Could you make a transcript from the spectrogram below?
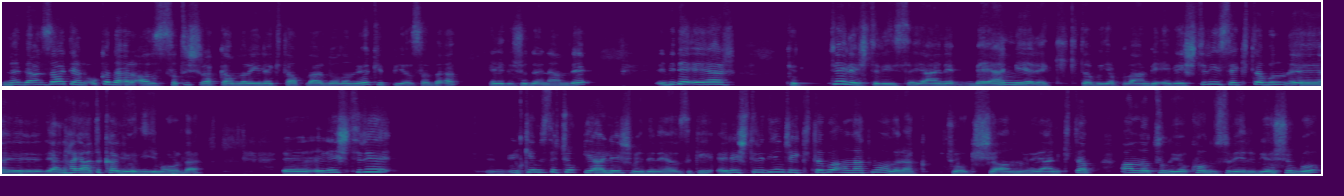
Neden? Zaten o kadar az satış rakamlarıyla kitaplar dolanıyor ki piyasada hele de şu dönemde. E bir de eğer kötü eleştiri ise yani beğenmeyerek kitabı yapılan bir eleştiri ise kitabın e, yani hayatı kayıyor diyeyim orada. E, eleştiri ülkemizde çok yerleşmedi ne yazık ki. Eleştiri deyince kitabı anlatma olarak çoğu kişi anlıyor. Yani kitap anlatılıyor, konusu veriliyor, şu bu.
